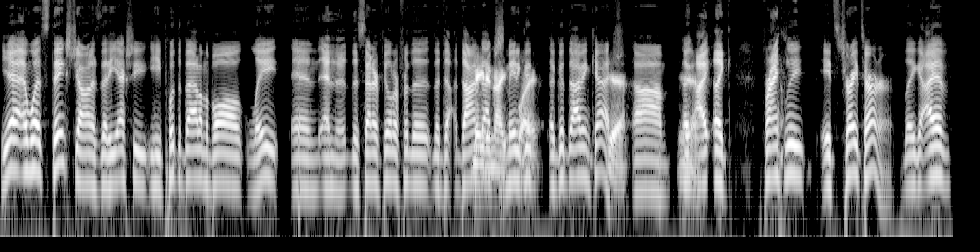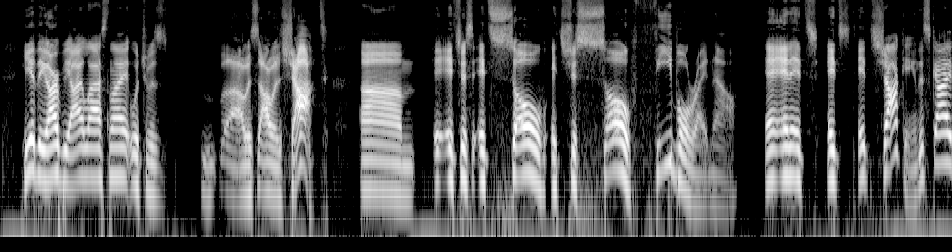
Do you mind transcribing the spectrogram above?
Yeah, and what stinks, John, is that he actually he put the bat on the ball late, and and the, the center fielder for the the Diamondbacks made, a, nice made a good a good diving catch. Yeah. Um, yeah. I, I like frankly, it's Trey Turner. Like I have, he had the RBI last night, which was I was I was shocked. Um, it, it's just it's so it's just so feeble right now, and, and it's it's it's shocking. This guy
